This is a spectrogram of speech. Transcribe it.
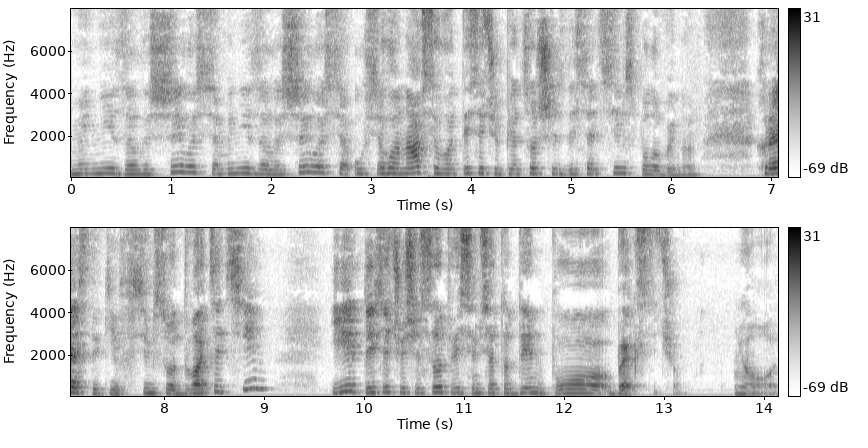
Мені залишилося, мені залишилося усього-навсього 1567,5. Хрестиків 727 і 1681 по бекстічу. От.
